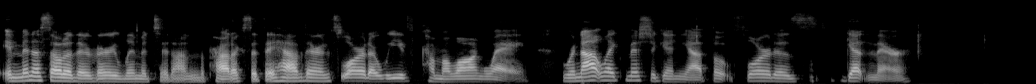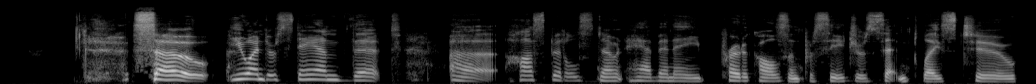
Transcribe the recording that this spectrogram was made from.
in Minnesota, they're very limited on the products that they have there. In Florida, we've come a long way. We're not like Michigan yet, but Florida's getting there. So you understand that uh, hospitals don't have any protocols and procedures set in place to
